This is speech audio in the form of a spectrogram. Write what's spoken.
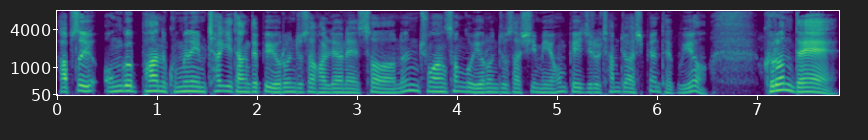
앞서 언급한 국민의힘 차기 당대표 여론조사 관련해서는 중앙선거 여론조사 심의 홈페이지를 참조하시면 되고요. 그런데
